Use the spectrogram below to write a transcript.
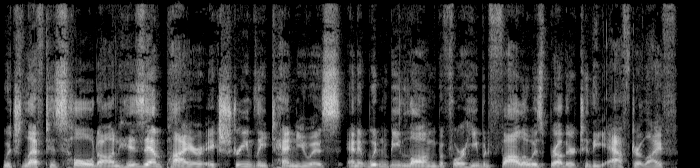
which left his hold on his empire extremely tenuous, and it wouldn't be long before he would follow his brother to the afterlife.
